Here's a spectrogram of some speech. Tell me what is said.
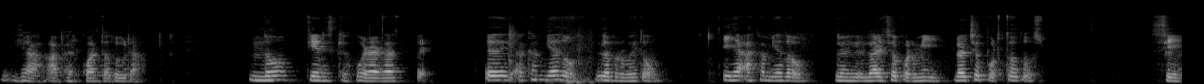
Ya, a ver cuánto dura. No tienes que jurar. Eh, ha cambiado, lo prometo. Ella ha cambiado. Lo, ha hecho por mí. Lo ha hecho por todos. Sí.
